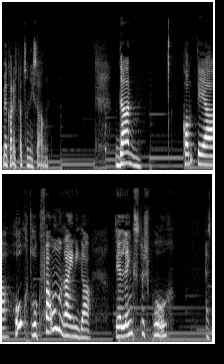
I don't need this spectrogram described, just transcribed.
Mehr kann ich dazu nicht sagen. Dann kommt der Hochdruckverunreiniger. Der längste Spruch, also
